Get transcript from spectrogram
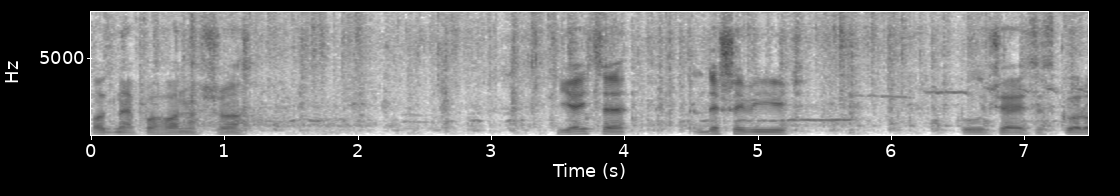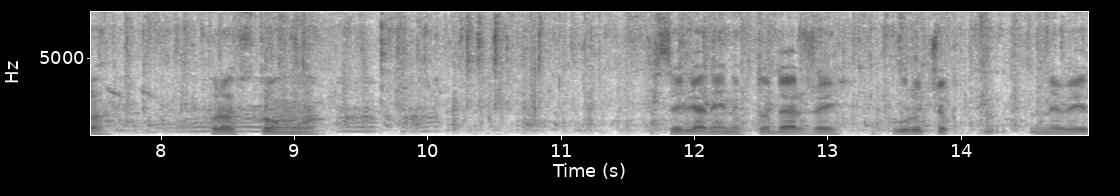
Одне погано, що яйця дешевіють. Получається скоро простому селянину, хто держить курочок, не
